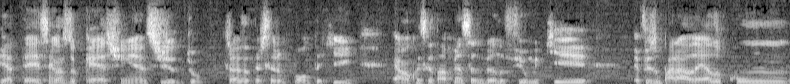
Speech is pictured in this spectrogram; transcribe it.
E até esse negócio do casting, antes de, de eu trazer o terceiro ponto aqui, é uma coisa que eu tava pensando vendo o filme que eu fiz um paralelo com,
